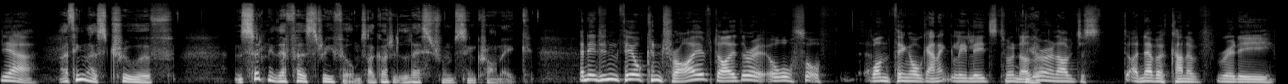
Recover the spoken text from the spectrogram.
Yeah. I think that's true of certainly their first three films. I got it less from Synchronic. And it didn't feel contrived either. It all sort of one thing organically leads to another. Yeah. And I just, I never kind of really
